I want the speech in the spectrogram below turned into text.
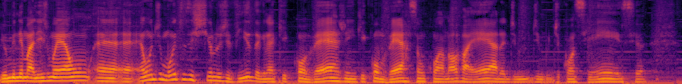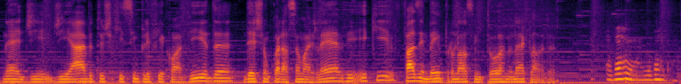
E o minimalismo é um, é, é, é um de muitos estilos de vida né, que convergem, que conversam com a nova era de, de, de consciência, né, de, de hábitos que simplificam a vida, deixam o coração mais leve e que fazem bem para o nosso entorno, né, Cláudia? É verdade, é verdade.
